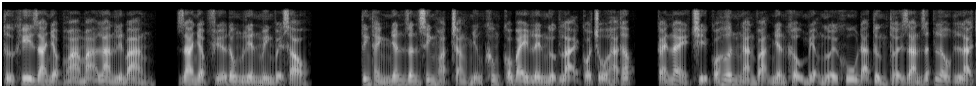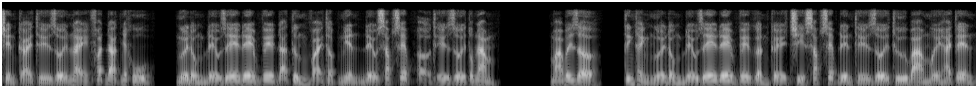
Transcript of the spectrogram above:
từ khi gia nhập Hoa Mã Lan Liên bang, gia nhập phía Đông Liên minh về sau. Tinh thành nhân dân sinh hoạt chẳng những không có bay lên ngược lại có chỗ hạ thấp, cái này chỉ có hơn ngàn vạn nhân khẩu miệng người khu đã từng thời gian rất lâu là trên cái thế giới này phát đạt nhất khu, người đồng đều GDP đã từng vài thập niên đều sắp xếp ở thế giới top 5. Mà bây giờ, tinh thành người đồng đều GDP gần kể chỉ sắp xếp đến thế giới thứ 32 tên.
